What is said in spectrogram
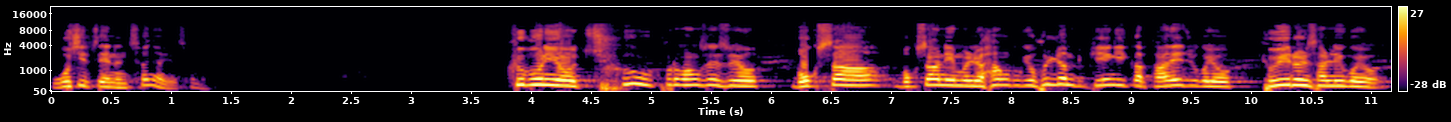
50세는 처녀예요, 처녀. 그분이요, 쭉 프로방스에서요, 목사, 목사님을 한국에 훈련비 비행기 값 다 내주고요, 교회를 살리고요.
